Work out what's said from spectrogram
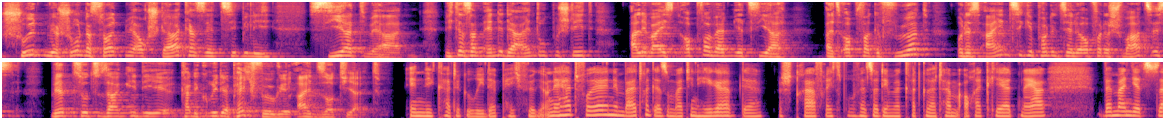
schulden wir schon, das sollten wir auch stärker sensibilisiert werden. Nicht, dass am Ende der Eindruck besteht, alle weißen Opfer werden jetzt hier als Opfer geführt und das einzige potenzielle Opfer, das schwarz ist, wird sozusagen in die Kategorie der Pechvögel einsortiert. In die Kategorie der Pechvögel. Und er hat vorher in dem Beitrag, also Martin Heger, der Strafrechtsprofessor, den wir gerade gehört haben, auch erklärt, naja, wenn man jetzt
